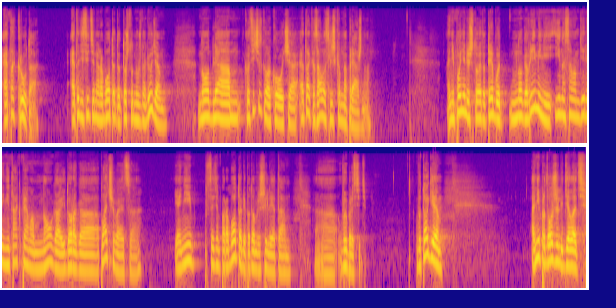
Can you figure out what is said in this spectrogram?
это круто, это действительно работает, это то, что нужно людям, но для классического коуча это оказалось слишком напряжно. Они поняли, что это требует много времени и на самом деле не так прямо много и дорого оплачивается. И они с этим поработали, потом решили это э, выбросить. В итоге они продолжили делать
